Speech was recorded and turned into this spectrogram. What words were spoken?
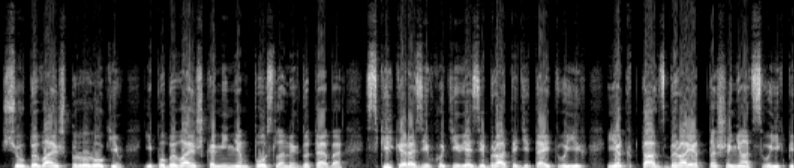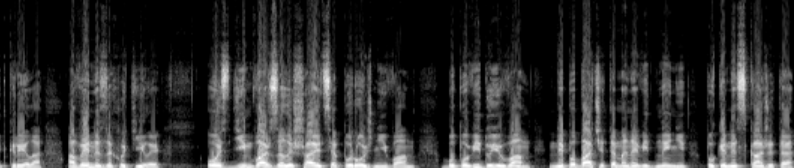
що вбиваєш пророків і побиваєш камінням посланих до тебе. Скільки разів хотів я зібрати дітей твоїх, як птах збирає пташенят своїх під крила, а ви не захотіли. Ось дім ваш залишається порожній вам, бо повідую вам, не побачите мене віднині, поки не скажете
